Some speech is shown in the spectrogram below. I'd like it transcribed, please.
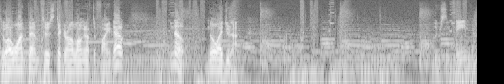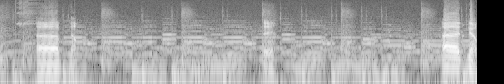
Do I want them to stick around long enough to find out? No. No, I do not. Lucent beam? Uh, no. Eh. Uh, no.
